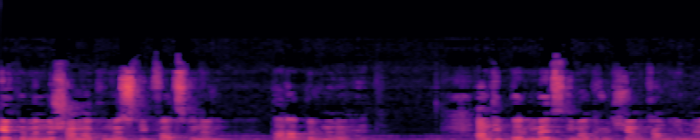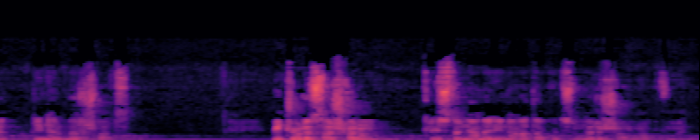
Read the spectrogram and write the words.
երբեմն նշանակում է ստիպված լինել տարապել նրա հետ, հանդիպել մեծ դիմադրության կամ լինել մրժված։ Մինչ օրս աշխարհում քրիստոնյաների նահատակությունները շարունակվում են։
